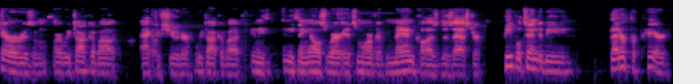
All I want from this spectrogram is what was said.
terrorism, where we talk about active shooter, we talk about any anything else where it's more of a man-caused disaster. People tend to be better prepared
